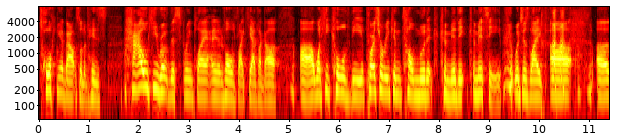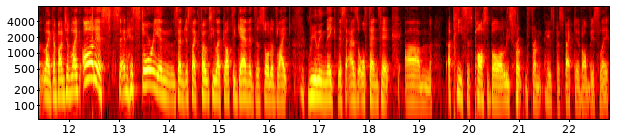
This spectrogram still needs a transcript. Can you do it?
talking about sort of his how he wrote this screenplay, and it involved like he had like a uh, what he called the Puerto Rican Talmudic Committee, committee which is like uh, uh, like a bunch of like artists and historians and just like folks he like got together to sort of like really make this as authentic um, a piece as possible, at least from from his perspective, obviously.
